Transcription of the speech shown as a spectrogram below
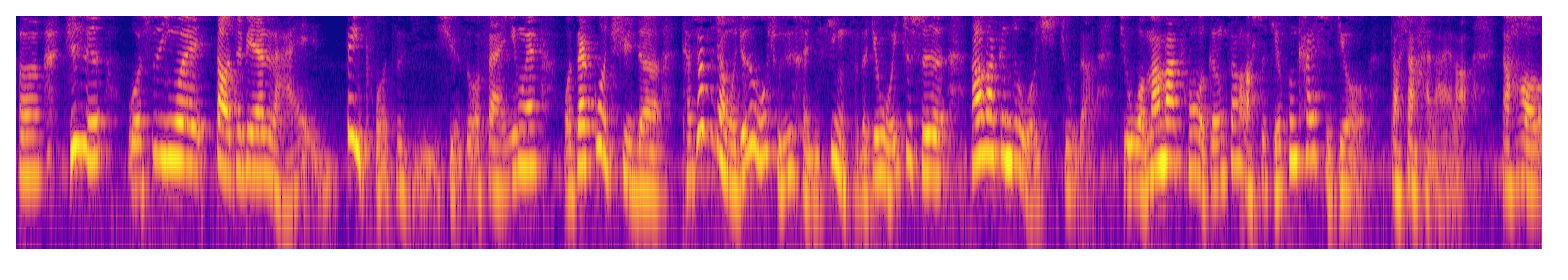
呃，其实我是因为到这边来被迫自己学做饭，因为我在过去的坦率地讲，我觉得我属于很幸福的，就我一直是妈妈跟着我一起住的，就我妈妈从我跟桑老师结婚开始就到上海来了，然后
